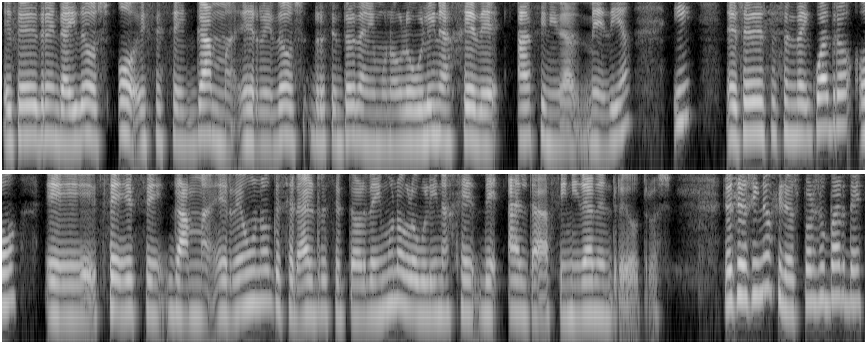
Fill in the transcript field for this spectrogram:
el CD32 o FC gamma R2 receptor de la inmunoglobulina G de afinidad media y el CD64 o eh, CF gamma R1 que será el receptor de inmunoglobulina G de alta afinidad entre otros. Los eosinófilos, por su parte,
